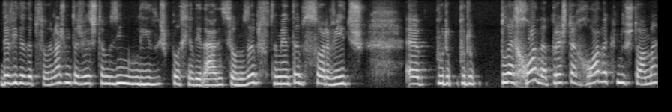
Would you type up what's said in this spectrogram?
da vida da pessoa. Nós muitas vezes estamos engolidos pela realidade e somos absolutamente absorvidos uh, por, por, pela roda, por esta roda que nos toma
